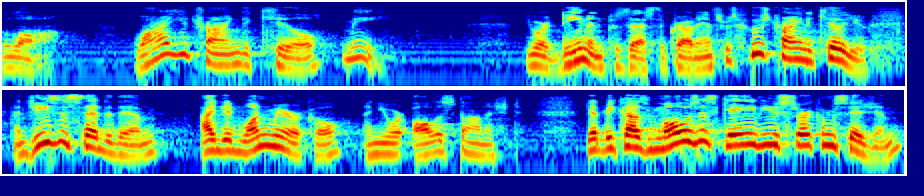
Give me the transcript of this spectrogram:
the law. Why are you trying to kill me? You are demon possessed, the crowd answers. Who's trying to kill you? And Jesus said to them, I did one miracle, and you are all astonished. Yet because Moses gave you circumcision,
